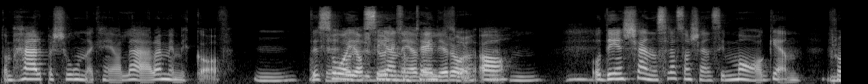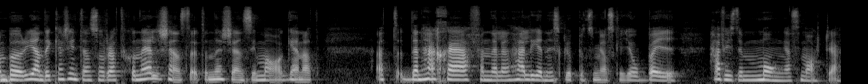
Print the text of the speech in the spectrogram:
de här personerna kan jag lära mig mycket av. Det är Mm, Okej, så du- jag du ser liksom när jag väljer roll. Ja. Mm. Och det är en känsla som känns i magen från början. Det är kanske inte är en så rationell känsla, utan den känns i magen att, att den här chefen eller den här ledningsgruppen som jag ska jobba i, här finns det många smarta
